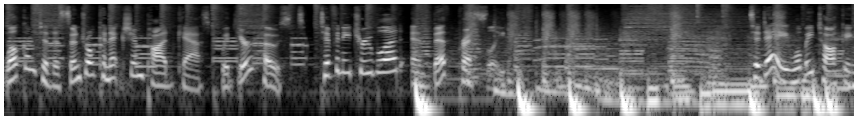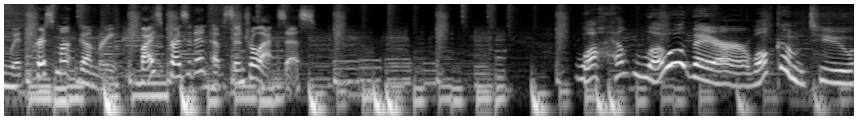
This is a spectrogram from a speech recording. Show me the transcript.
Welcome to the Central Connection podcast with your hosts, Tiffany Trueblood and Beth Presley. Today, we'll be talking with Chris Montgomery, Vice President of Central Access. Well, hello there. Welcome to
